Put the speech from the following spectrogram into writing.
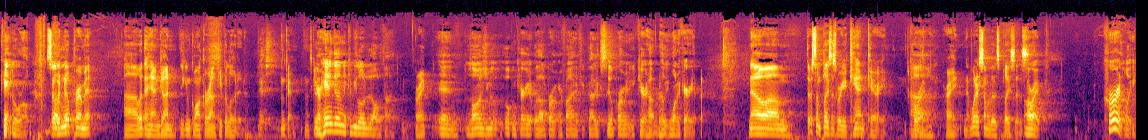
Can't go wrong. So with no permit, uh, with a handgun, you can walk around, keep it loaded. Yes. Okay, that's good. Your handgun, it can be loaded all the time. right. And as long as you open carry it without a permit, you're fine. If you've got a steel permit, you carry it however the hell you want to carry it. Now, um, there's some places where you can carry. Uh, Correct. right. Now, what are some of those places? All right. Currently,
